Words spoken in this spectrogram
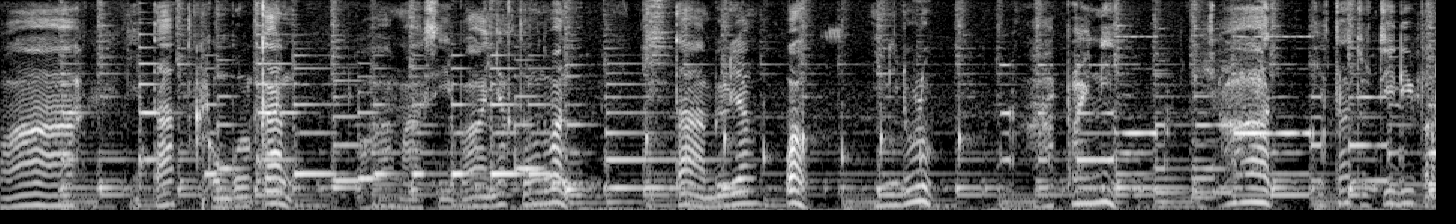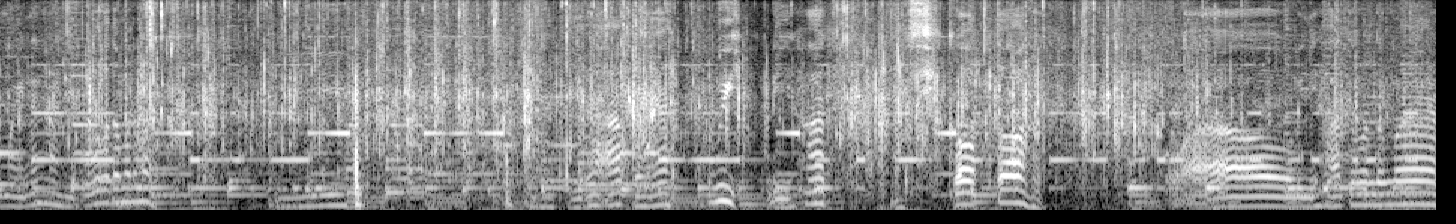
Wah, kita kumpulkan. Masih banyak teman-teman. Kita ambil yang wow, ini dulu. Apa ini? Lihat, kita cuci di permainan mandi bola teman-teman. Wih, kira-kira apa ya? Wih, lihat masih kotor. Wow, lihat teman-teman.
